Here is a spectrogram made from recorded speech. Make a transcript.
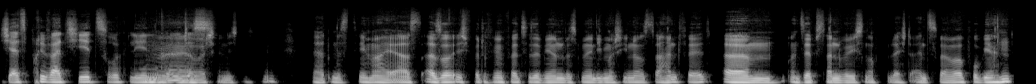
dich als Privatier zurücklehnen Naja, könntest. wahrscheinlich nicht. Ne? Wir hatten das Thema erst. Also ich würde auf jeden Fall servieren, bis mir die Maschine aus der Hand fällt. Ähm, und selbst dann würde ich es noch vielleicht ein, zwei Mal probieren.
